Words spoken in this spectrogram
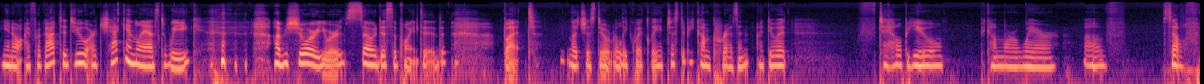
You know, I forgot to do our check in last week. I'm sure you were so disappointed. But let's just do it really quickly just to become present. I do it to help you become more aware of self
